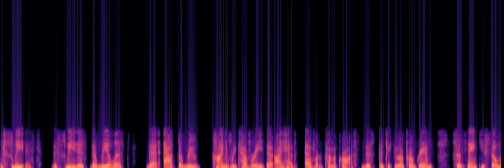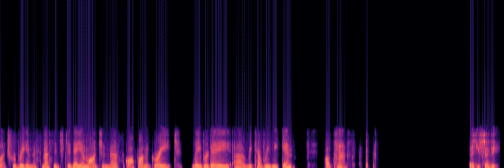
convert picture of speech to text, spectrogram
the sweetest, the sweetest, the realest, the at the root kind of recovery that I have ever come across this particular program. So thank you so much for bringing this message today and launching this off on a great Labor Day uh, recovery weekend. I'll pass. Thank you, Cindy.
